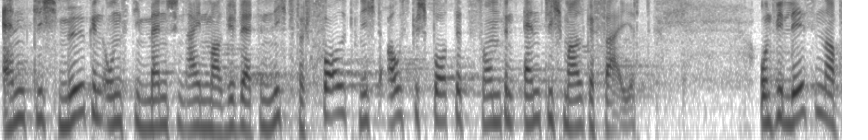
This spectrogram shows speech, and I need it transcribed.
endlich mögen uns die Menschen einmal. Wir werden nicht verfolgt, nicht ausgespottet, sondern endlich mal gefeiert. Und wir lesen ab,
